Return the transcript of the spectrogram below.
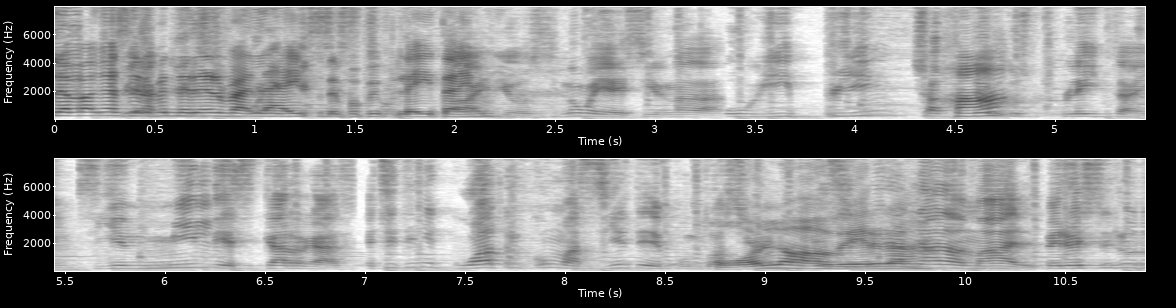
La van a hacer vender Herbalife de Poppy Playtime. Ay, Dios. No voy a decir nada. Ugipin Chapter 2 Playtime. 100 mil descargas. Este tiene 4,7 de puntuación. Hola, no verga. nada mal. Pero ese no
